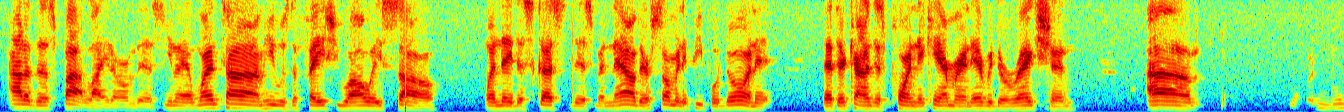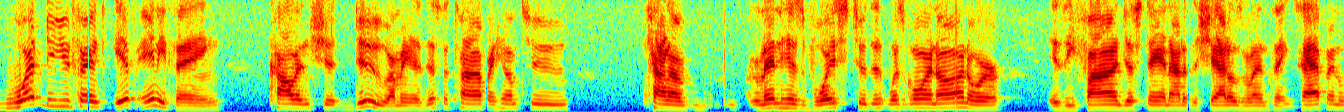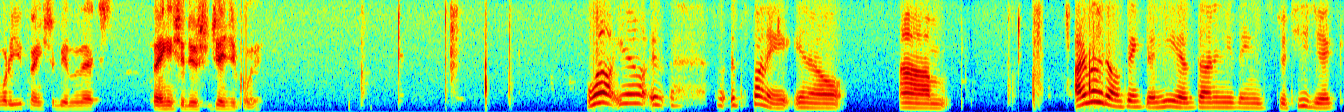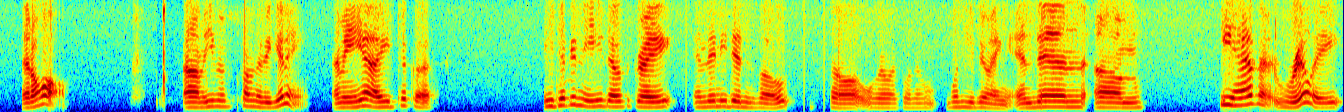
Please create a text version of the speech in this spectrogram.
out of the spotlight on this. You know, at one time he was the face you always saw when they discussed this, but now there's so many people doing it that they're kind of just pointing the camera in every direction. Um, what do you think, if anything, Colin should do? I mean, is this a time for him to kind of lend his voice to the, what's going on, or is he fine just staying out of the shadows and letting things happen? What do you think should be the next thing he should do strategically? Well, you know, it, it's funny, you know. Um, I really don't think that he has done anything strategic at all, um, even from the beginning. I mean, yeah, he took a he took a knee, that was great, and then he didn't vote. So we're like, what are you doing? And then um, he hasn't really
